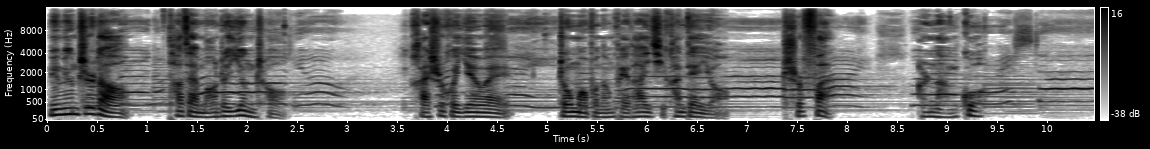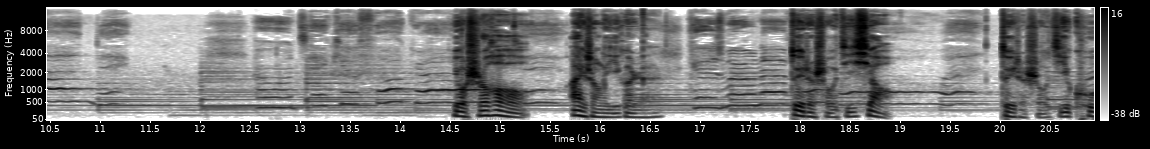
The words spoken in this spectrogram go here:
明明知道他在忙着应酬，还是会因为。周末不能陪他一起看电影、吃饭，而难过。有时候爱上了一个人，对着手机笑，对着手机哭，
